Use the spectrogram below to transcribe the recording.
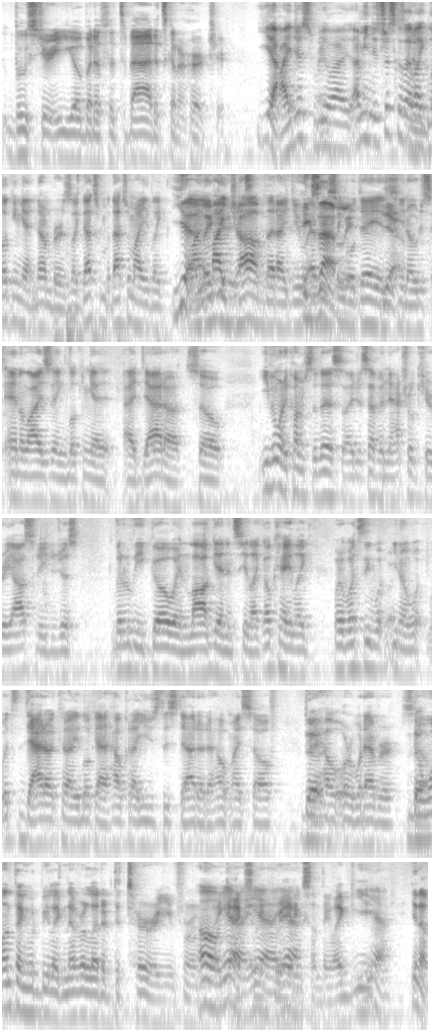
boost your ego but if it's bad it's gonna hurt you Yeah, I just realized. I mean, it's just because I like looking at numbers. Like that's that's my like Yeah, my, like, my job that I do exactly, every single day is yeah. you know just analyzing, looking at, at data. So even when it comes to this, I just have a natural curiosity to just literally go and log in and see like okay like what, what's the what, you know what, what's data can I look at? How can I use this data to help myself the, or, help, or whatever? the one thing would be like never let it deter you from Oh, like yeah, actually yeah, creating yeah. something like you, yeah, you know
